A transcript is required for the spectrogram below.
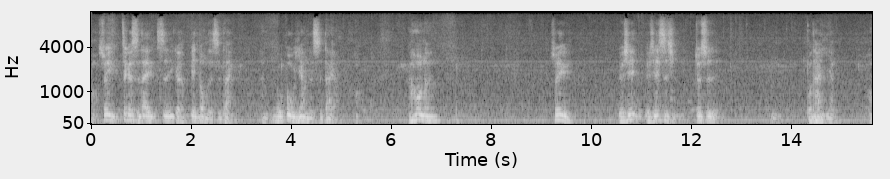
哦，所以这个时代是一个变动的时代，很不不一样的时代哦。然后呢？所以有些有些事情就是，嗯，不太一样，哦，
